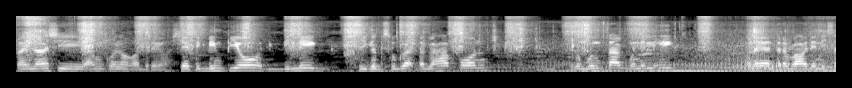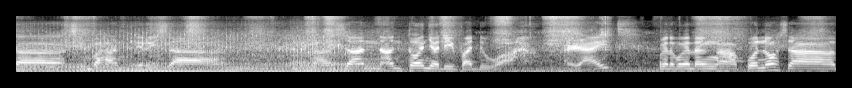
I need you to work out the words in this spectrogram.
Kaya na si Angkol ako Adreo. Si Tigdimpyo, Digdilig, Sigag Suga, Tagahapon, Tagabuntag, Manilhig. Ano yan, trabaho din sa simbahan diri sa ah, San Antonio di Padua. Alright? Magandang magandang hapon no sa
